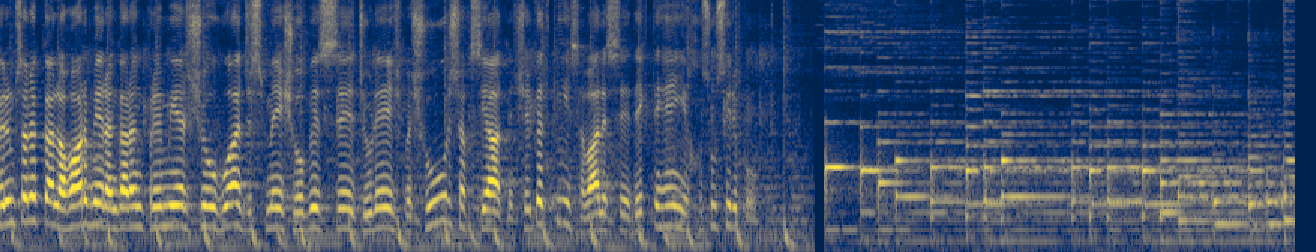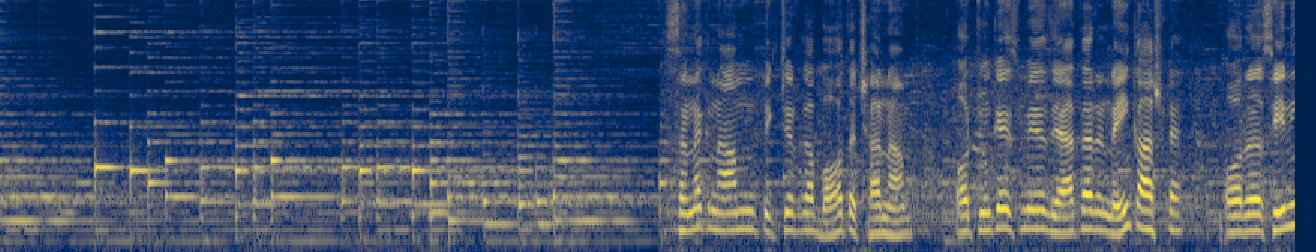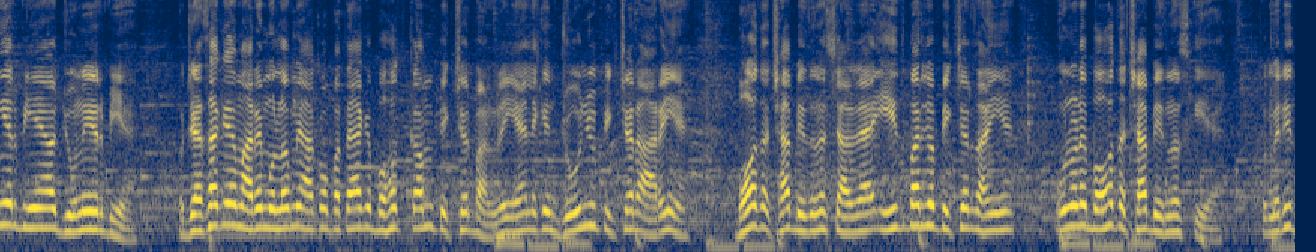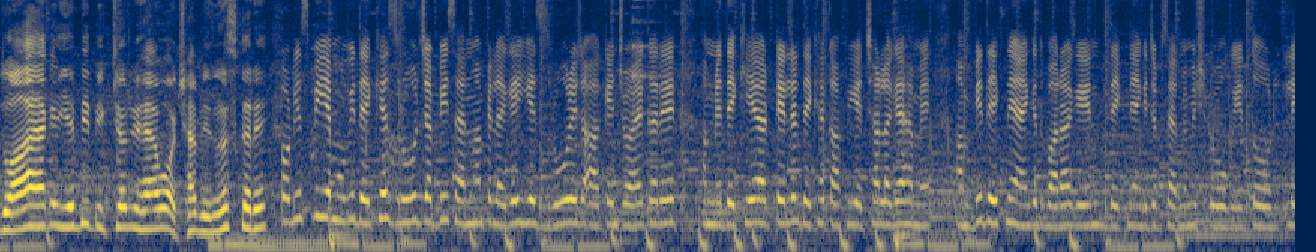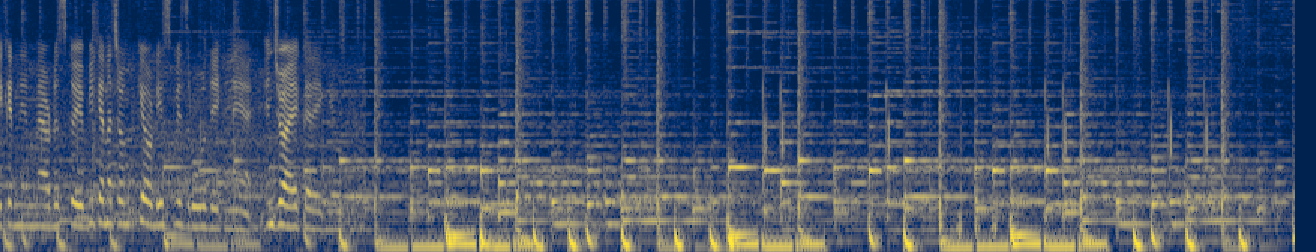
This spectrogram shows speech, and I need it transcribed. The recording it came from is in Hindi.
फ़िल्म सनक का लाहौर में रंगारंग प्रीमियर शो हुआ, जिसमें शोबिस से जुड़े मशहूर शख्सियात ने शिरकत की। इस हवाले से देखते हैं ये खसूसी रिपोर्ट। सनक नाम, पिक्चर का बहुत अच्छा नाम, और चूँकि इसमें ज़्यादातर नई कास्ट है, और सीनियर भी हैं और जूनियर भी हैं और जैसा कि हमारे मुल्क में आपको पता है कि बहुत कम पिक्चर बन रही हैं, लेकिन जो जो पिक्चर आ रही हैं, बहुत अच्छा बिज़नेस चल रहा है। ईद पर जो पिक्चर्स आई हैं, उन्होंने बहुत अच्छा बिज़नेस किया है। तो मेरी दुआ है कि ये भी पिक्चर जो है, वो अच्छा बिज़नेस करे। ऑडियंस भी ये मूवी देखे, ज़रूर जब भी सिनेमा पे लगे, ये ज़रूर आके इंजॉय करे। हमने देखी है ट्रेलर देखा, काफ़ी अच्छा लगा है हमें। हम भी देखने आएँगे दोबारा अगेन देखने आएँगे जब सिनेमा में शुरू हो गई तो। लेकिन मैं ऑडियंस को ये भी कहना चाहूँगी कि ऑडियंस भी ज़रूर देखने आए इंजॉय करेंगे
